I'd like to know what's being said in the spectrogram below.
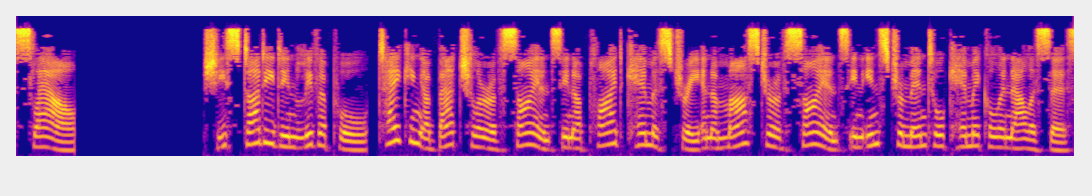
Slough. She studied in Liverpool, taking a Bachelor of Science in Applied Chemistry and a Master of Science in Instrumental Chemical Analysis.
